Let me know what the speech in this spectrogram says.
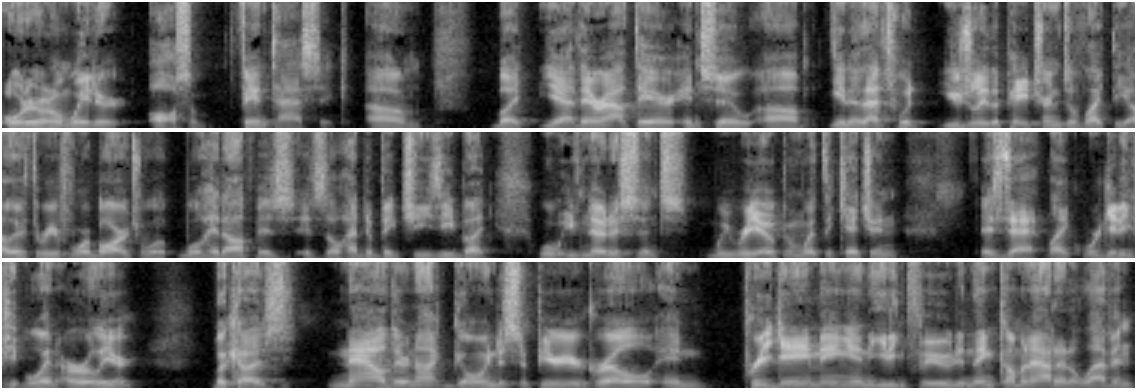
order on Waitr. Awesome, fantastic. Um, but yeah, they're out there, and so um, you know that's what usually the patrons of like the other three or four bars will, will hit up is is they'll head to Big Cheezy. But what we've noticed since we reopened with the kitchen is that like we're getting people in earlier because now they're not going to Superior Grill and pre-gaming and eating food and then coming out at 11.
